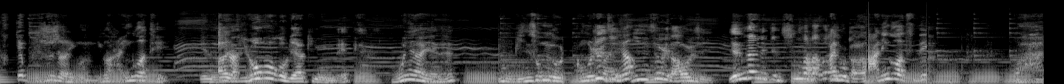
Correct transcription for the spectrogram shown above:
닭게 부수자, 이건. 이거 아닌 것 같아. 얘는. 아 이거 보고 예약했는데 뭐냐, 얘는? 이거 민속놀이 박물관이야? 인성이 나오지 옛날 느낌 충만하다니까 아닌 것 같은데? 와,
